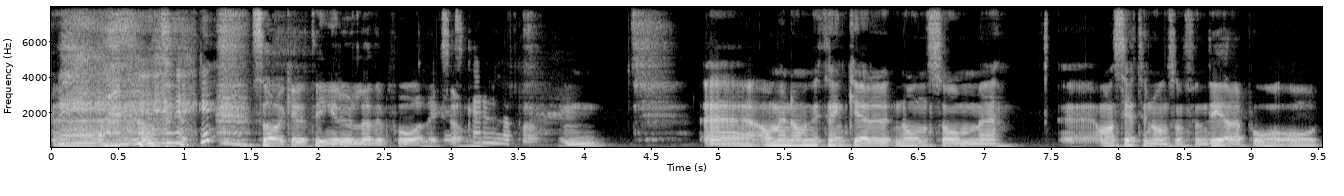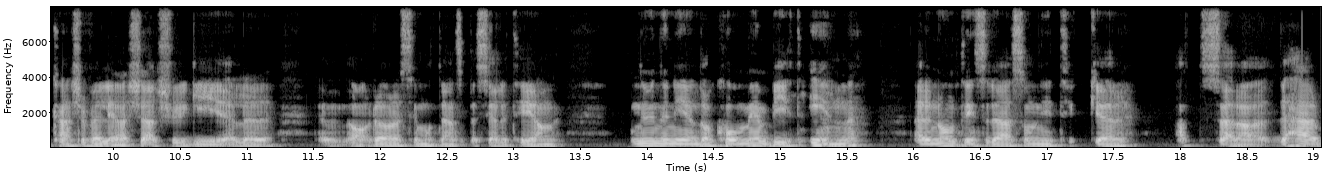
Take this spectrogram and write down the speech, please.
Saker och ting rullade på Det liksom. ska rulla på. Mm. Ja, men om ni tänker någon som, Eh, om man ser till någon som funderar på att kanske välja kärlkirurgi eller eh, ja, röra sig mot den specialiteten. Nu när ni ändå har kommit en bit in, är det någonting sådär som ni tycker att så här, ah, det här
